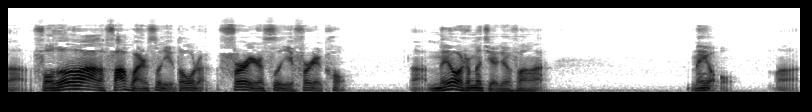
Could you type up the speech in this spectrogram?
啊！否则的话呢，罚款是自己兜着，分儿也是自己分儿给扣啊，没有什么解决方案，没有啊！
